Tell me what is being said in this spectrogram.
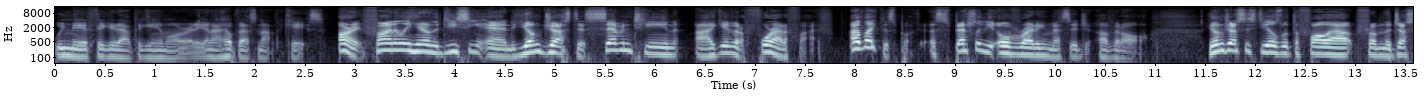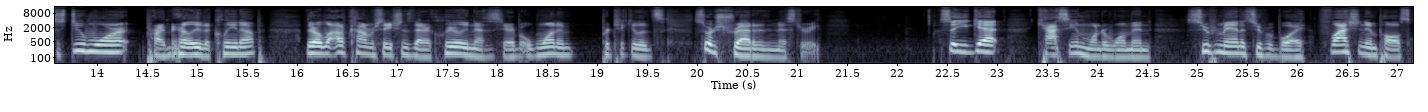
we may have figured out the game already, and I hope that's not the case. All right, finally, here on the DC end, Young Justice 17, I gave it a 4 out of 5. I like this book, especially the overriding message of it all. Young Justice deals with the fallout from the Justice Doom War, primarily the cleanup. There are a lot of conversations that are clearly necessary, but one in particular that's sort of shrouded in mystery. So you get Cassie and Wonder Woman, Superman and Superboy, Flash and Impulse,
